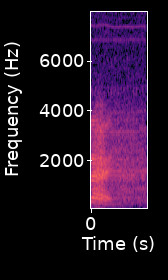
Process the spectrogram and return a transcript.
life.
